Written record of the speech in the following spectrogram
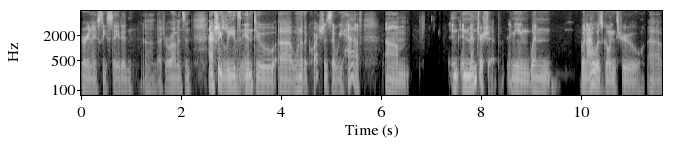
Very nicely stated, uh, Dr. Robinson. Actually, leads into uh, one of the questions that we have um, in, in mentorship. I mean, when when I was going through uh,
